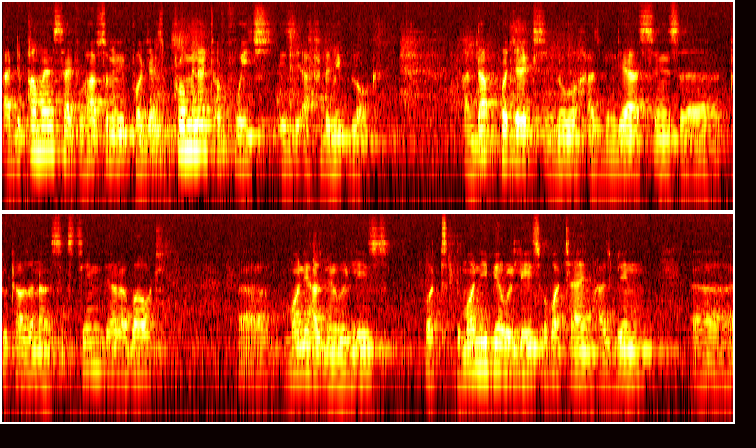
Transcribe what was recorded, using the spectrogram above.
At the permanent site, we have so many projects, prominent of which is the academic block. And that project, you know, has been there since uh, 2016, thereabout. Uh, money has been released, but the money being released over time has been uh,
